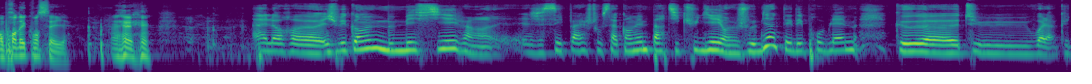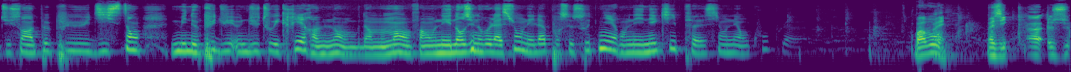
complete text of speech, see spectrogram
On prend des conseils. Alors, euh, je vais quand même me méfier. Enfin, je sais pas, je trouve ça quand même particulier. Je veux bien que tu aies des problèmes, que euh, tu voilà, que tu sois un peu plus distant, mais ne plus du, du tout écrire. Non, au bout d'un moment, enfin, on est dans une relation, on est là pour se soutenir, on est une équipe. Si on est en couple. Bravo. Vas-y. Euh, je,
